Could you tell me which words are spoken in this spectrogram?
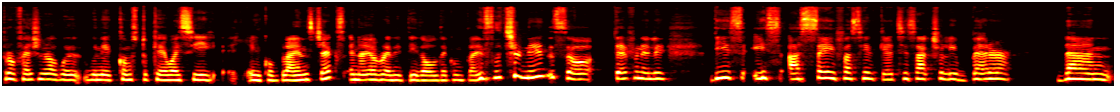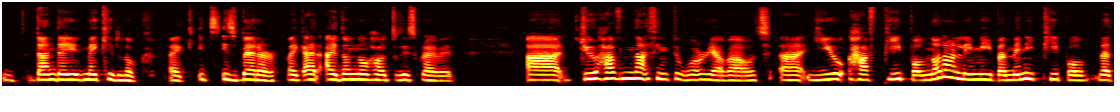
professional when it comes to KYC and compliance checks, and I already did all the compliance that you need. So definitely, this is as safe as it gets. It's actually better than than they make it look. Like it's it's better. Like I I don't know how to describe it. Uh, you have nothing to worry about. Uh, you have people, not only me, but many people that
